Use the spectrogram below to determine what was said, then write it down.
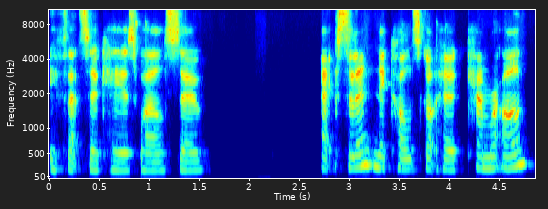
if that's okay as well. So excellent. Nicole's got her camera on.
